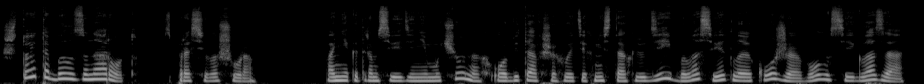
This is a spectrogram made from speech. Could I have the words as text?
«Что это был за народ?» – спросила Шура. По некоторым сведениям ученых, у обитавших в этих местах людей была светлая кожа, волосы и глаза,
